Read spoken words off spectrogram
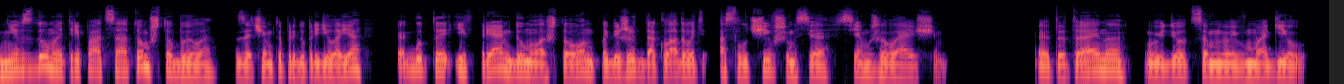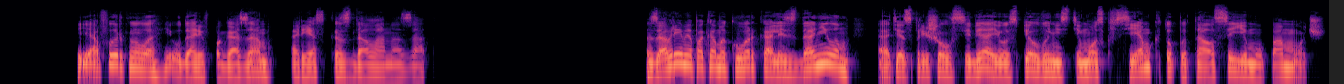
Не вздумай трепаться о том, что было, зачем-то предупредила я, как будто и впрямь думала, что он побежит докладывать о случившемся всем желающим. Эта тайна уйдет со мной в могилу. Я фыркнула и, ударив по газам, резко сдала назад. За время, пока мы кувыркались с Данилом, отец пришел в себя и успел вынести мозг всем, кто пытался ему помочь.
